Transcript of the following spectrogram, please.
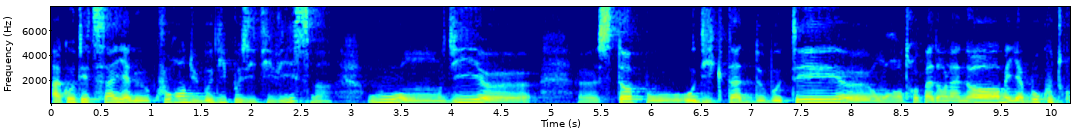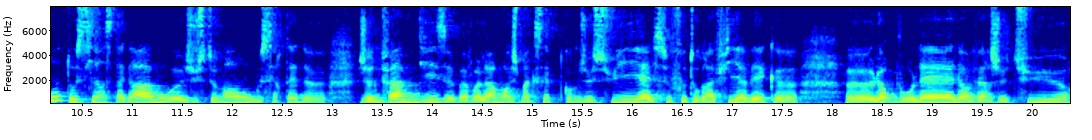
à côté de ça, il y a le courant du body positivisme où on dit euh, stop au, au, de beauté, on ne rentre pas dans la norme. Et il y a beaucoup de comptes aussi Instagram où justement où certaines jeunes femmes disent bah voilà moi je m'accepte comme je suis. Elles se photographient avec leur bourrelet, leur vergeture.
